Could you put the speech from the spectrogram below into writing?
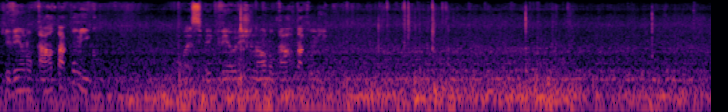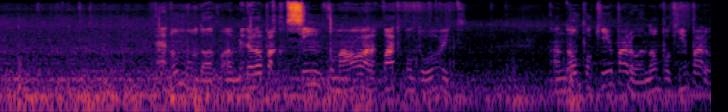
que veio no carro, tá comigo. O USB que veio original no carro tá comigo. É, não muda, ó. melhorou para 5, uma hora, 4.8. Andou um pouquinho, parou. Andou um pouquinho, parou.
